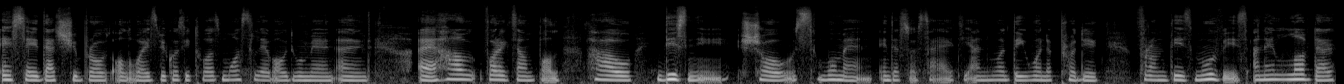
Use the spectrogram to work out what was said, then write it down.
essay that she brought always because it was mostly about women and uh, how, for example, how Disney shows women in the society and what they want to predict from these movies. And I love that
